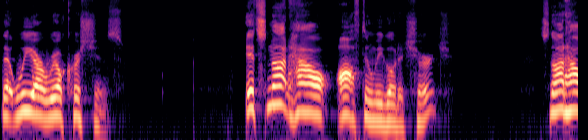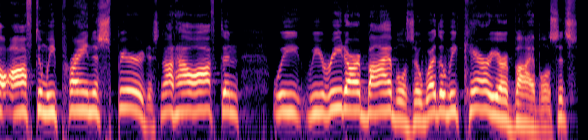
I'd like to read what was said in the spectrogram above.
that we are real Christians. It's not how often we go to church. It's not how often we pray in the Spirit. It's not how often we, we read our Bibles or whether we carry our Bibles. It's,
